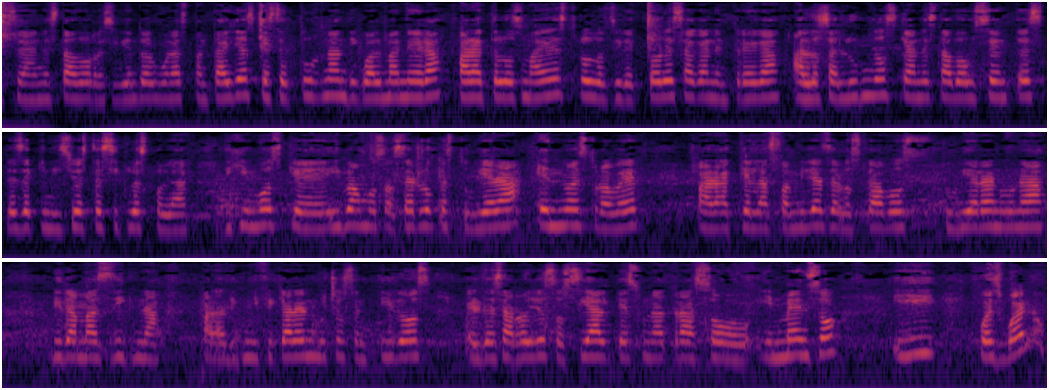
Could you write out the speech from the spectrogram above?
se han estado recibiendo recibiendo algunas pantallas que se turnan de igual manera para que los maestros, los directores hagan entrega a los alumnos que han estado ausentes desde que inició este ciclo escolar. Dijimos que íbamos a hacer lo que estuviera en nuestro haber para que las familias de los cabos tuvieran una vida más digna, para dignificar en muchos sentidos el desarrollo social, que es un atraso inmenso, y pues bueno,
